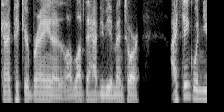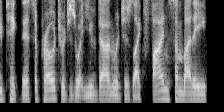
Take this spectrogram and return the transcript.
can I pick your brain? I'd love to have you be a mentor. I think when you take this approach, which is what you've done, which is like find somebody,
